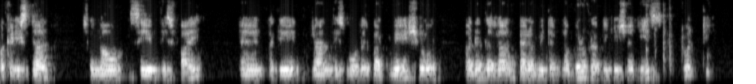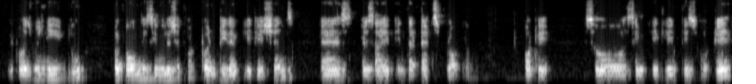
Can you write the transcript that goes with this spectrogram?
okay it's done. So now save this file and again run this model but make sure under the run parameter number of replication is 20 because we need to perform the simulation for 20 replications as specified in the text problem. Okay so simply click this ok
